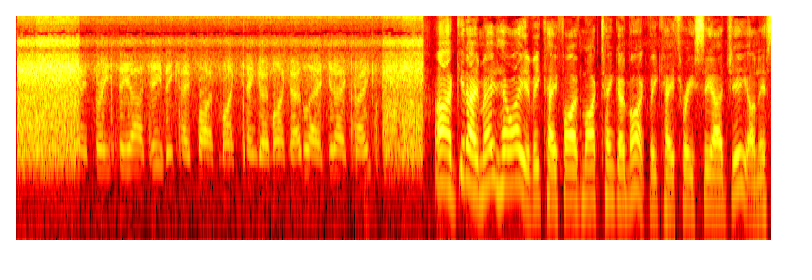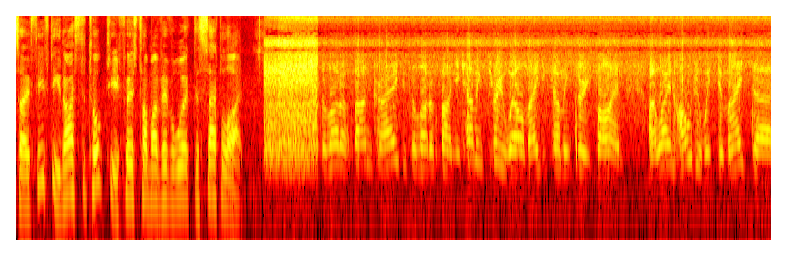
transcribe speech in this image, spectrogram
VK3 CRG, VK5 Mike Tango Mike Adelaide. G'day Craig. Ah, g'day mate, how are you? VK5 Mike Tango Mike, VK3 CRG on SO50. Nice to talk to you. First time I've ever worked a satellite. It's a lot of fun Craig, it's a lot of fun. You're coming through well mate, you're coming through fine. I won't hold it with you mate, uh,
